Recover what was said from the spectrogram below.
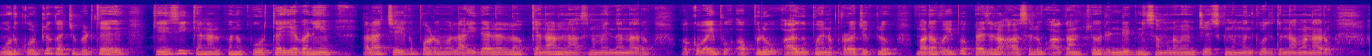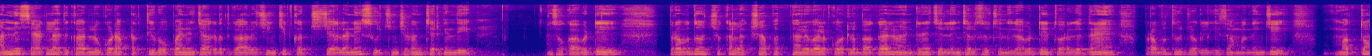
మూడు కోట్లు ఖర్చు పెడితే కేసీ కెనాల్ పని పూర్తయ్యేవని అలా చేయకపోవడం వల్ల ఐదేళ్ళలో కెనాల్ నాశనమైందన్నారు. ఒకవైపు అప్పులు ఆగిపోయిన ప్రాజెక్టులు మరోవైపు ప్రజల ఆశలు ఆకాంక్షలు రెండింటినీ సమన్వయం చేసుకుని ముందుకు వెళ్తున్నామన్నారు. అన్ని శాఖల అధికారులు కూడా ప్రతి రూపాయిని జాగ్రత్త జాగ్రత్తగా ఆలోచించి ఖర్చు చేయాలని సూచించడం జరిగింది. సో కాబట్టి ప్రభుత్వం వచ్చాక లక్ష పద్నాలుగు వేల కోట్ల బకాయిలు వెంటనే చెల్లించాల్సి వచ్చింది కాబట్టి త్వరగతినే ప్రభుత్వ ఉద్యోగులకి సంబంధించి మొత్తం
